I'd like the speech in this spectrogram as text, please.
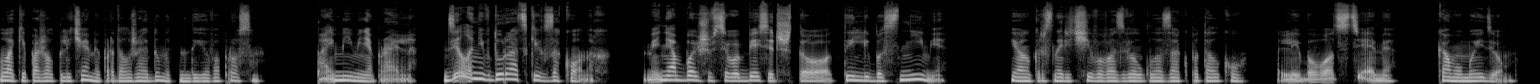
Лаки пожал плечами, продолжая думать над ее вопросом. «Пойми меня правильно. Дело не в дурацких законах. Меня больше всего бесит, что ты либо с ними, и он красноречиво возвел глаза к потолку, либо вот с теми, кому мы идем,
